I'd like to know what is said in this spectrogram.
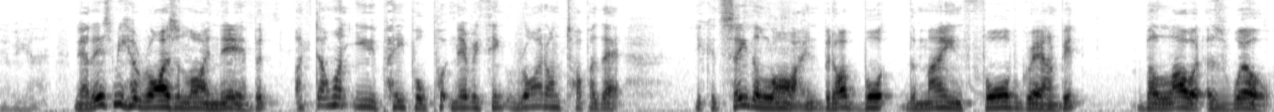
There we go. Now there's my horizon line there, but I don't want you people putting everything right on top of that. You can see the line, but I've bought the main foreground bit below it as well.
